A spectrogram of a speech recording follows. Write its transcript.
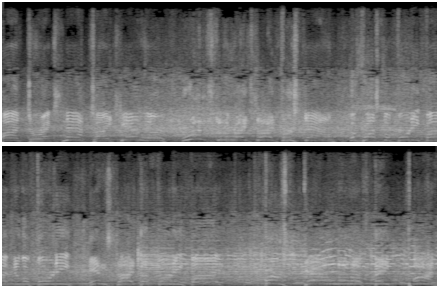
punt, direct snap. Ty Chandler runs to the right side, first down. Across the 45 to the 40, inside the 35. First down on a fake punt.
